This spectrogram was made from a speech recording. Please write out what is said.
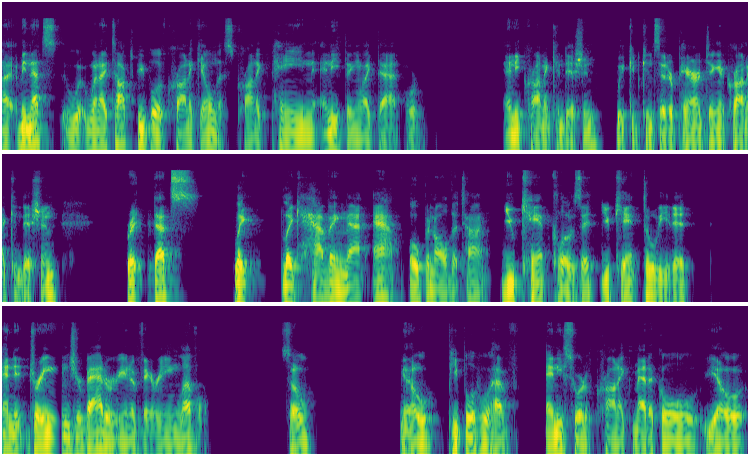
i mean that's when i talk to people of chronic illness chronic pain anything like that or any chronic condition we could consider parenting a chronic condition right that's like like having that app open all the time you can't close it you can't delete it and it drains your battery in a varying level so you know people who have any sort of chronic medical, you know,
